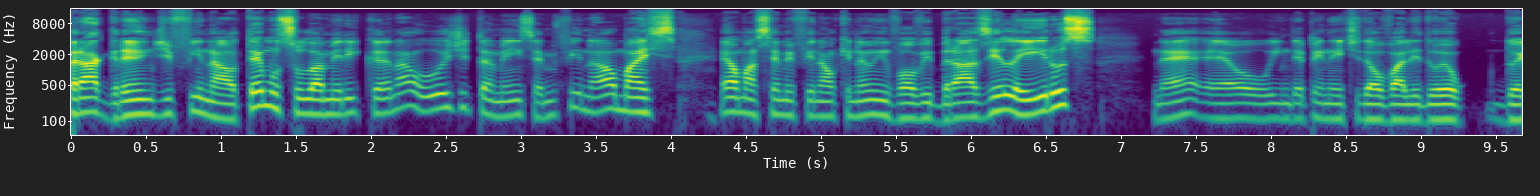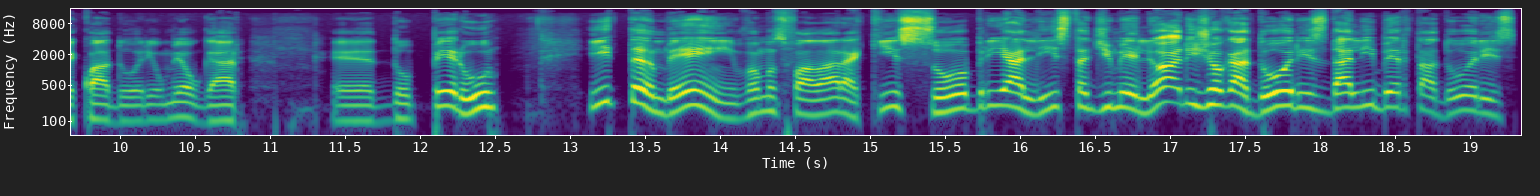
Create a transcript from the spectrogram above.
para a grande final. Temos Sul-Americana hoje também semifinal, mas é uma semifinal que não envolve brasileiros, né? É o Independente Del Vale do, do Equador e o Melgar é, do Peru. E também vamos falar aqui sobre a lista de melhores jogadores da Libertadores,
